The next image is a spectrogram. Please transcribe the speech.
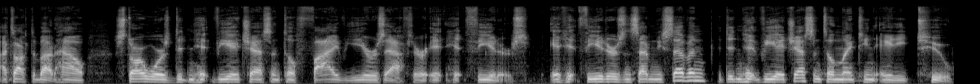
I talked about how Star Wars didn't hit VHS until five years after it hit theaters. It hit theaters in 77, it didn't hit VHS until 1982.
